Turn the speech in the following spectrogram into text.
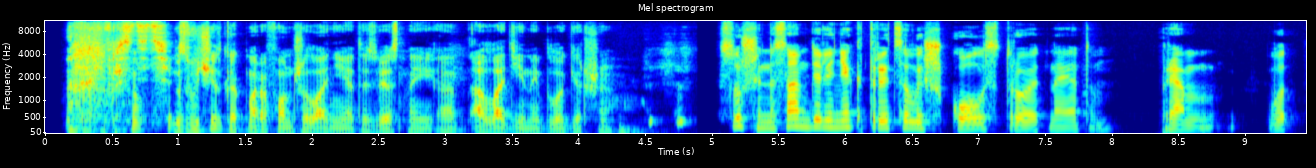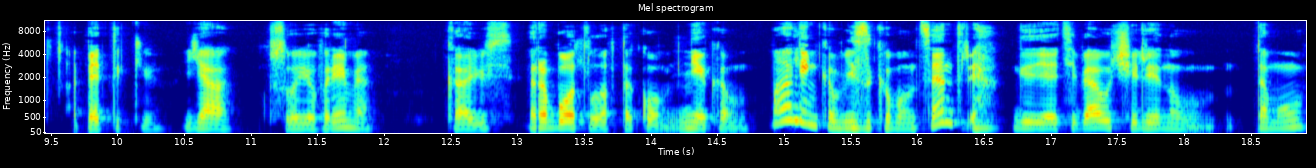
Простите. Ну, Звучит как марафон желаний от известной Аладдиной блогерши. Слушай, на самом деле некоторые целые школы строят на этом. Прям вот опять-таки я в свое время каюсь, работала в таком неком маленьком языковом центре, где тебя учили, ну, тому,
